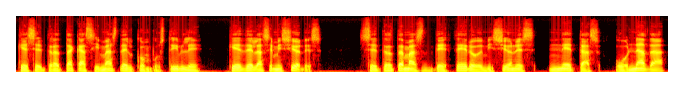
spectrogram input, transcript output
que se trata casi más del combustible que de las emisiones. Se trata más de cero emisiones netas o nada,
